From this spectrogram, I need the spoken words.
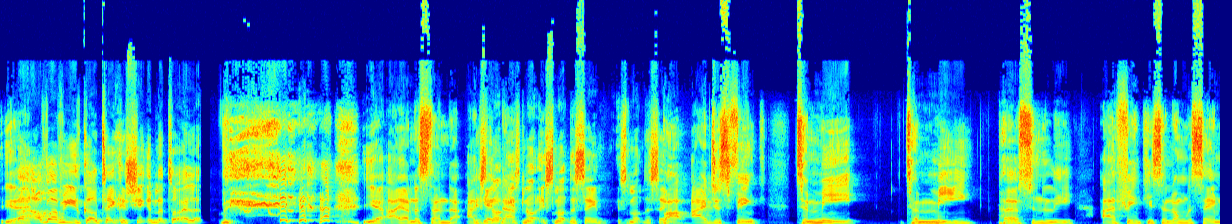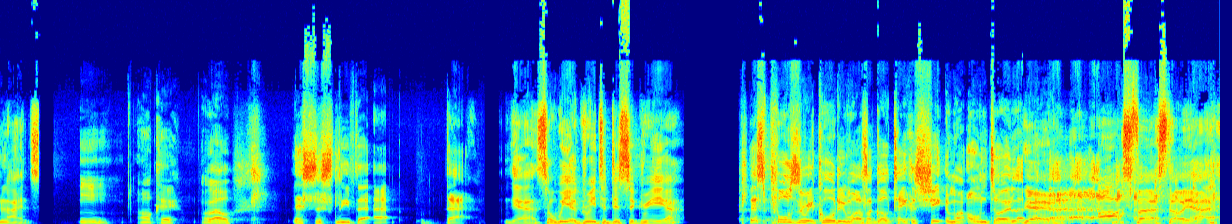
Yeah. But I'd rather you go take a shit in the toilet. Yeah, I understand that. I It's get not. that. It's not. It's not the same. It's not the same. But I just think to me, to me personally, I think it's along the same lines. Mm, okay. Well, let's just leave that at that. Yeah. So we agree to disagree, yeah? Let's pause the recording whilst I go take a shit in my own toilet. Yeah. Arts first though, yeah?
